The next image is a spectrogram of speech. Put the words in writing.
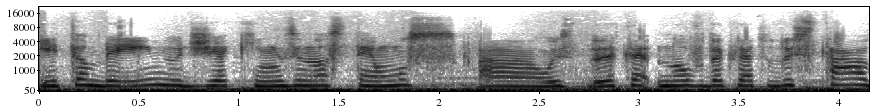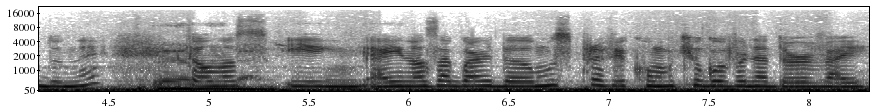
E também no dia 15 nós temos a, o decreto, novo decreto do estado, né? É então nós e aí nós aguardamos para ver como que o governador vai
